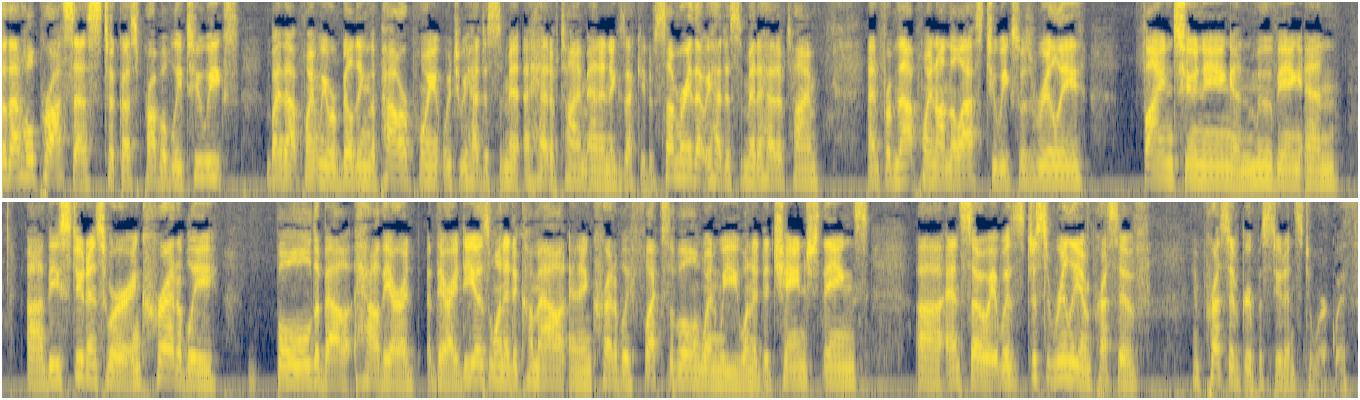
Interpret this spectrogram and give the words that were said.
so that whole process took us probably two weeks. By that point, we were building the PowerPoint, which we had to submit ahead of time, and an executive summary that we had to submit ahead of time. And from that point on, the last two weeks was really fine tuning and moving. And uh, these students were incredibly bold about how their their ideas wanted to come out, and incredibly flexible when we wanted to change things. Uh, and so it was just a really impressive, impressive group of students to work with.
